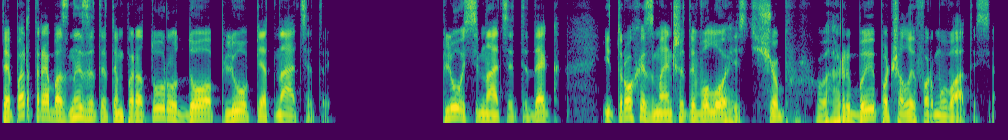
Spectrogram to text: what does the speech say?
Тепер треба знизити температуру до плюс 15, плюс 17 дек і трохи зменшити вологість, щоб гриби почали формуватися.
